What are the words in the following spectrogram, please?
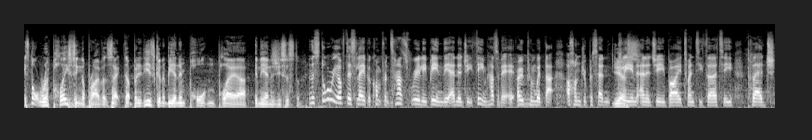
it's not replacing the private sector, but it is going to be an important player in the energy system. And the story of this Labour conference has really been the energy theme, hasn't it? It mm. opened with that 100% Yes. clean energy by 2030 pledge.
